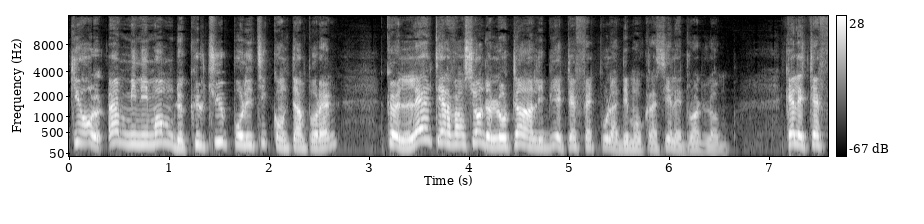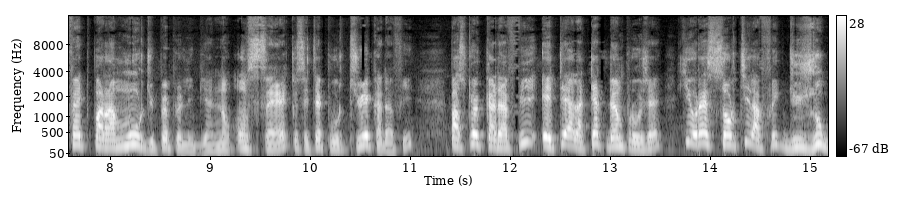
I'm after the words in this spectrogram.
qui ont un minimum de culture politique contemporaine que l'intervention de l'OTAN en Libye était faite pour la démocratie et les droits de l'homme. Qu'elle était faite par amour du peuple libyen. Non, on sait que c'était pour tuer Kadhafi, parce que Kadhafi était à la tête d'un projet qui aurait sorti l'Afrique du joug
